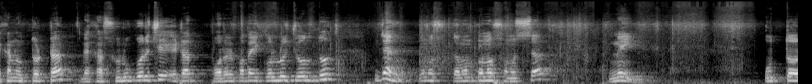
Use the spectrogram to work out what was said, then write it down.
এখানে উত্তরটা লেখা শুরু করেছে, এটা পরের পাতায় করলেও চলতো। যাই হোক, কোনো তেমন কোনো সমস্যা নেই। উত্তর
